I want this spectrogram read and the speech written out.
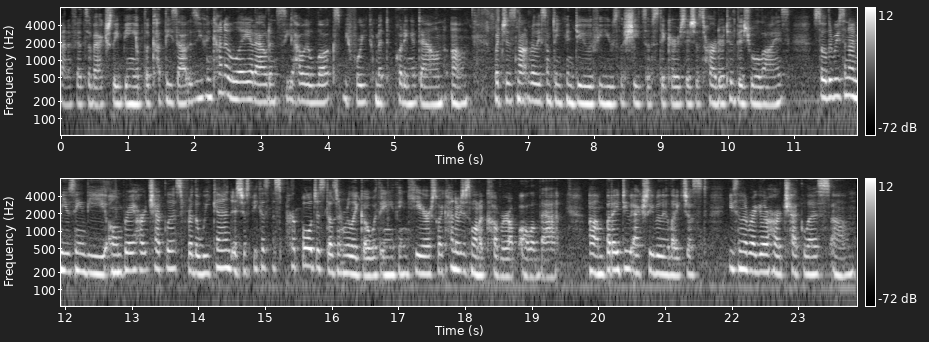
Benefits of actually being able to cut these out is you can kind of lay it out and see how it looks before you commit to putting it down, um, which is not really something you can do if you use the sheets of stickers. It's just harder to visualize. So the reason I'm using the ombre heart checklist for the weekend is just because this purple just doesn't really go with anything here, so I kind of just want to cover up all of that. Um, but I do actually really like just using the regular heart checklist. Um,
